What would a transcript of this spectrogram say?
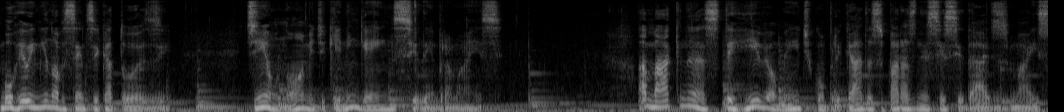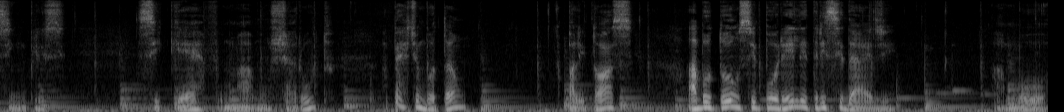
morreu em 1914. Tinha um nome de que ninguém se lembra mais. Há máquinas terrivelmente complicadas para as necessidades mais simples. Se quer fumar um charuto, aperte um botão. Paletós abotoam-se por eletricidade. Amor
